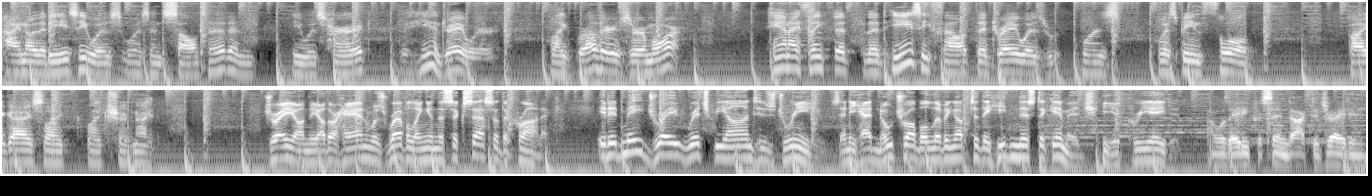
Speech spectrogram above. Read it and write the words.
I know that Eazy was, was insulted and he was hurt. He and Dre were like brothers or more. And I think that, that Eazy felt that Dre was was was being fooled by guys like like Suge Knight. Dre, on the other hand, was reveling in the success of the Chronic. It had made Dre rich beyond his dreams, and he had no trouble living up to the hedonistic image he had created. I was 80% Dr. Dre then.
